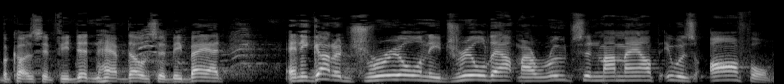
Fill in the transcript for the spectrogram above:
because if he didn't have those, it'd be bad. And he got a drill and he drilled out my roots in my mouth. It was awful.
